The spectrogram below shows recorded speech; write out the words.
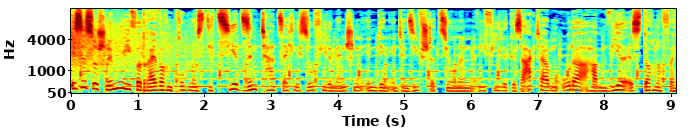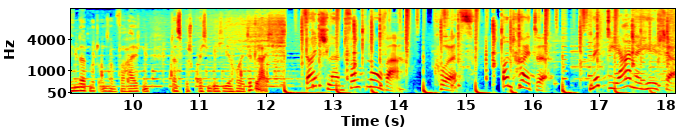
Ist es so schlimm wie vor drei Wochen prognostiziert? Sind tatsächlich so viele Menschen in den Intensivstationen, wie viele gesagt haben? Oder haben wir es doch noch verhindert mit unserem Verhalten? Das besprechen wir hier heute gleich. Deutschlandfunk Nova. Kurz und heute mit Diane Hilscher.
